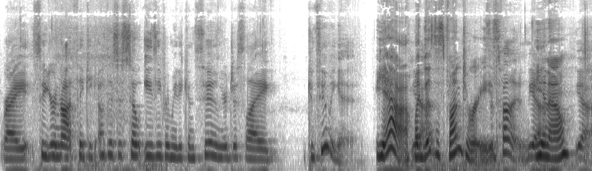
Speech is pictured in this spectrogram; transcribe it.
right? So you're not thinking, oh, this is so easy for me to consume. You're just like consuming it. yeah, like this is fun to read. It's fun. Yeah. You know? Yeah.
